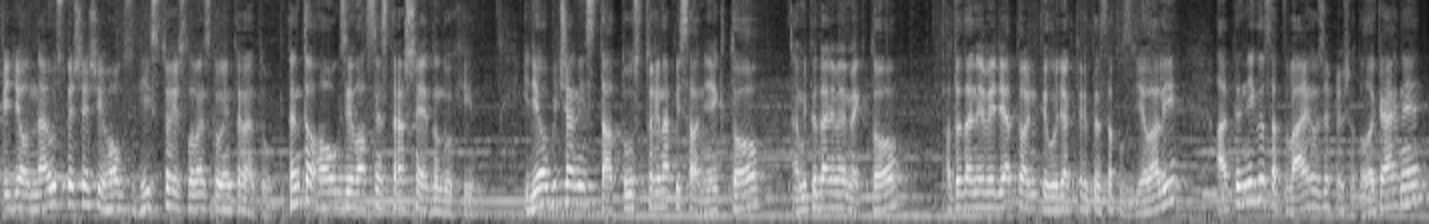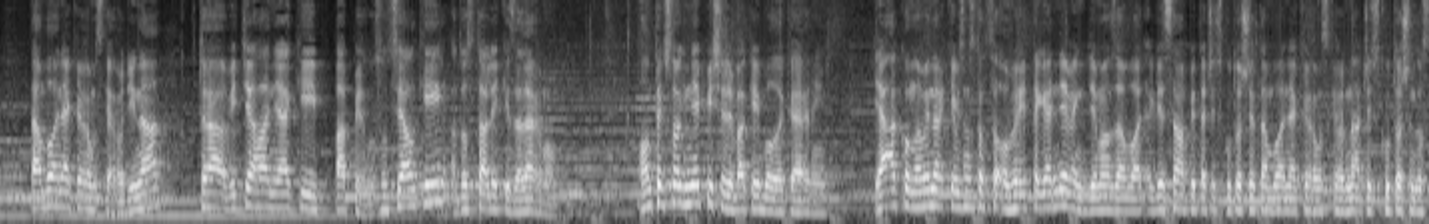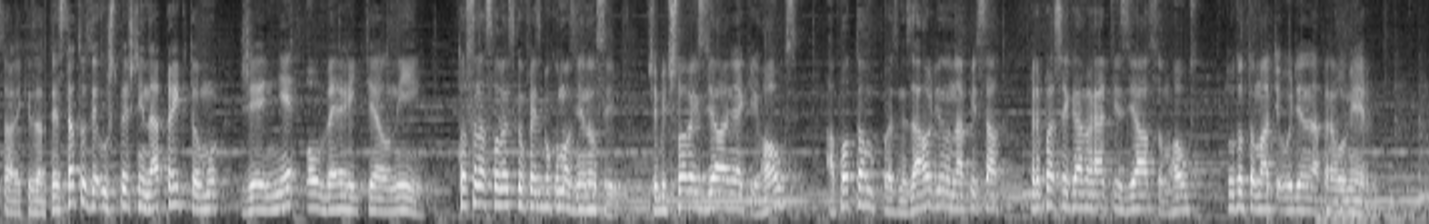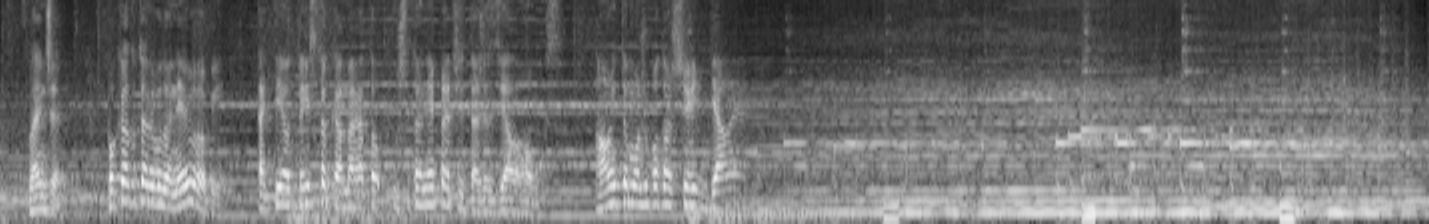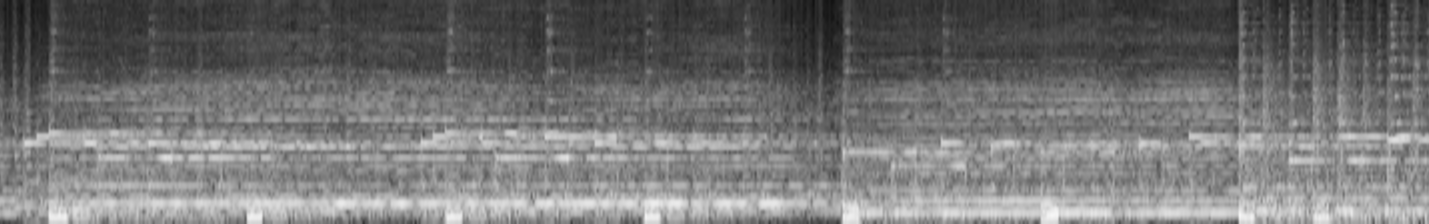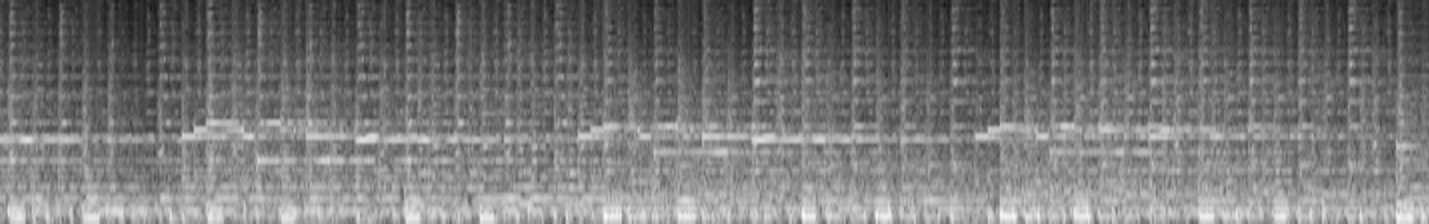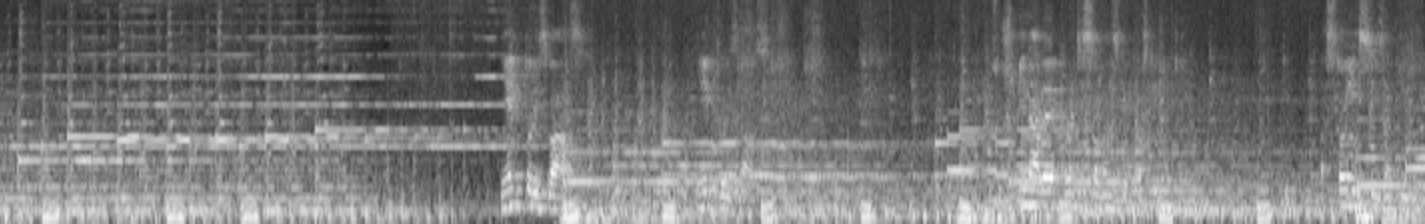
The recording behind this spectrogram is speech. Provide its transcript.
to najúspešnejší hoax v histórii slovenského internetu. Tento hoax je vlastne strašne jednoduchý. Ide o obyčajný status, ktorý napísal niekto, a my teda nevieme kto, a teda nevedia to ani tí ľudia, ktorí ten status dielali, ale ten niekto sa tváril, že prišiel do lekárne, tam bola nejaká rómska rodina, ktorá vyťahla nejaký papier do sociálky a dostali lieky zadarmo. On ten človek nepíše, že v akej bol lekárni. Ja ako novinár, keby som to chcel overiť, tak ja neviem, kde mám zavolať a kde sa mám pýtať, či skutočne tam bola nejaká rómska rodina a či skutočne dostali za. Ten status je úspešný napriek tomu, že je neoveriteľný. To sa na slovenskom Facebooku moc nenosí. Že by človek zdieľal nejaký hoax a potom, povedzme, za hodinu napísal, prepáčte kamaráti, zdieľal som hoax, tuto to máte uvedené na pravú mieru. Lenže, pokiaľ to ten Rudo neurobi, tak tie 300 kamarátov už to neprečíta, že zdieľal hoax. A oni to môžu potom šíriť ďalej Niektorí z vás, niektorí z vás. Sú špinavé protislovenské prostitútky. A stojím si za týmto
